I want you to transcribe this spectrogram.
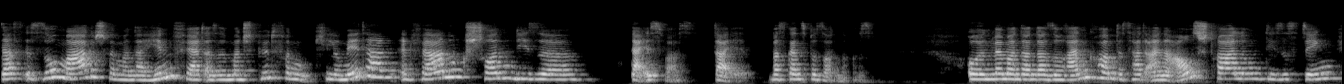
das ist so magisch, wenn man da hinfährt. Also man spürt von Kilometern Entfernung schon diese, da ist was, da was ganz Besonderes. Und wenn man dann da so rankommt, das hat eine Ausstrahlung, dieses Ding.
